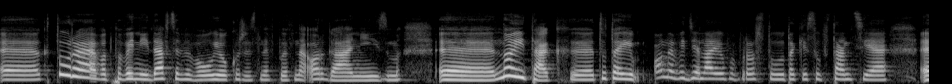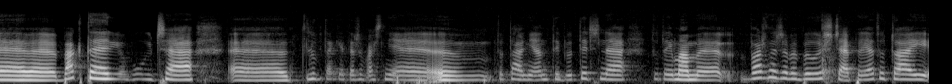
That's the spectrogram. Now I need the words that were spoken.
E, które w odpowiedniej dawce wywołują korzystny wpływ na organizm. No i tak, tutaj one wydzielają po prostu takie substancje bakteriobójcze lub takie też właśnie totalnie antybiotyczne. Tutaj mamy, ważne, żeby były szczepy. Ja tutaj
